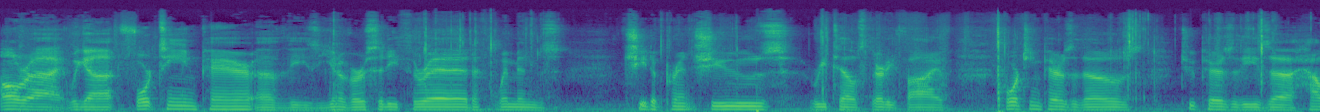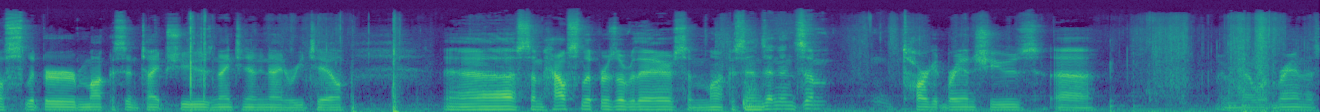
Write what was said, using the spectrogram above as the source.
All right, we got 14 pair of these Universal Thread women's cheetah print shoes. Retails 35. 14 pairs of those. Two pairs of these uh, house slipper moccasin type shoes. 19.99 retail. Uh, some house slippers over there, some moccasins, and then some Target brand shoes. Uh, I don't know what brand this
